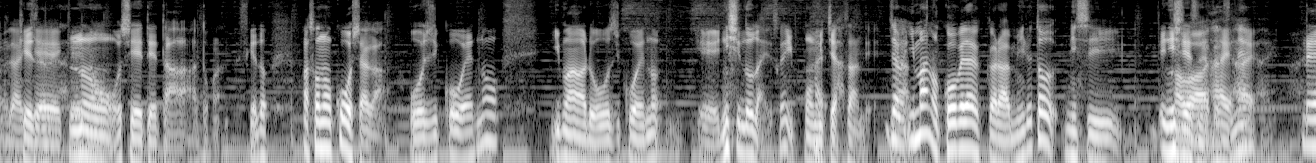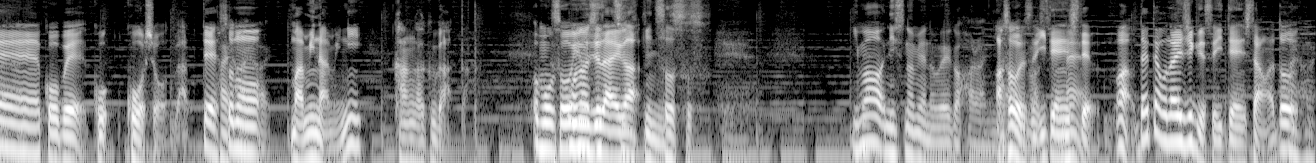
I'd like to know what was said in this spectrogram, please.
の経済の教えてたところなんですけど、まあ、その校舎が王子公園の今ある王子公園の、えー西野台ですね。一本道挟んで、じゃあ今の神戸大学から見ると西で西ですね。側ですね。はいはいはい。で神戸こ高所があって、はいはいはいその、まあ、南に漢学があったもそういう時代が。そうそうそう。今は西宮の上ヶ原にあそうですね。移転して。は、まあ、大体同じ時期です。ね移転したのは。と、いはい。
